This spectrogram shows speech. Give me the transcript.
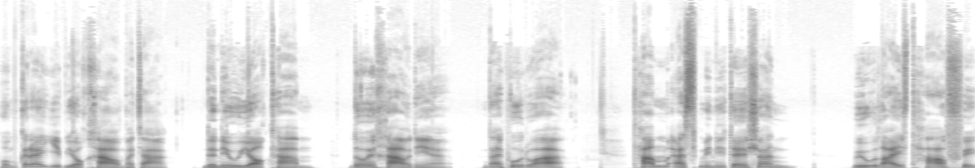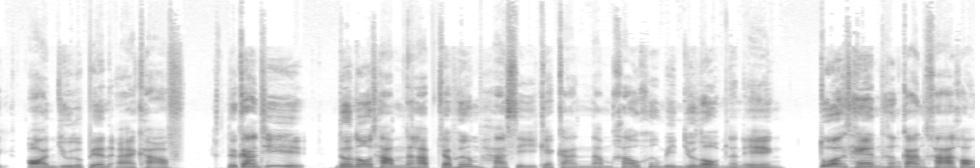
ผมก็ได้หยิบยกข่าวมาจาก The New York Times โดยข่าวเนี่ย ได้พูดว่า Trump administration will rise traffic on European aircraft หรือการที่โดนัลด์ทรัมป์นะครับ จะเพิ่มภาษีแก่การนำเข้าเครื่องบินยุโรปนั่นเอง ตัวแทนทางการค้าของ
